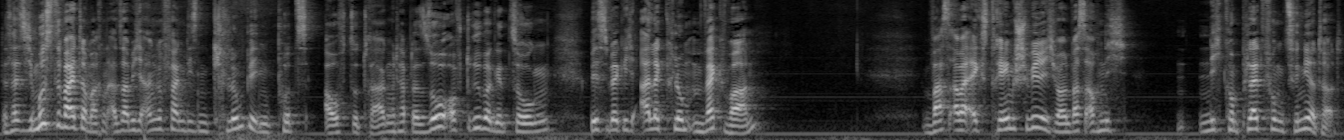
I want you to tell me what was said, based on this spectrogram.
Das heißt, ich musste weitermachen, also habe ich angefangen, diesen klumpigen Putz aufzutragen und habe da so oft drüber gezogen, bis wirklich alle Klumpen weg waren. Was aber extrem schwierig war und was auch nicht, nicht komplett funktioniert hat.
